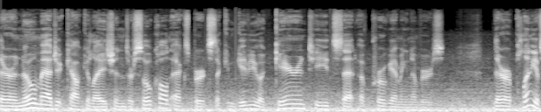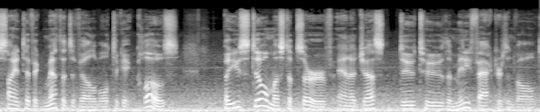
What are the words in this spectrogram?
There are no magic calculations or so-called experts that can give you a guaranteed set of programming numbers. There are plenty of scientific methods available to get close, but you still must observe and adjust due to the many factors involved.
